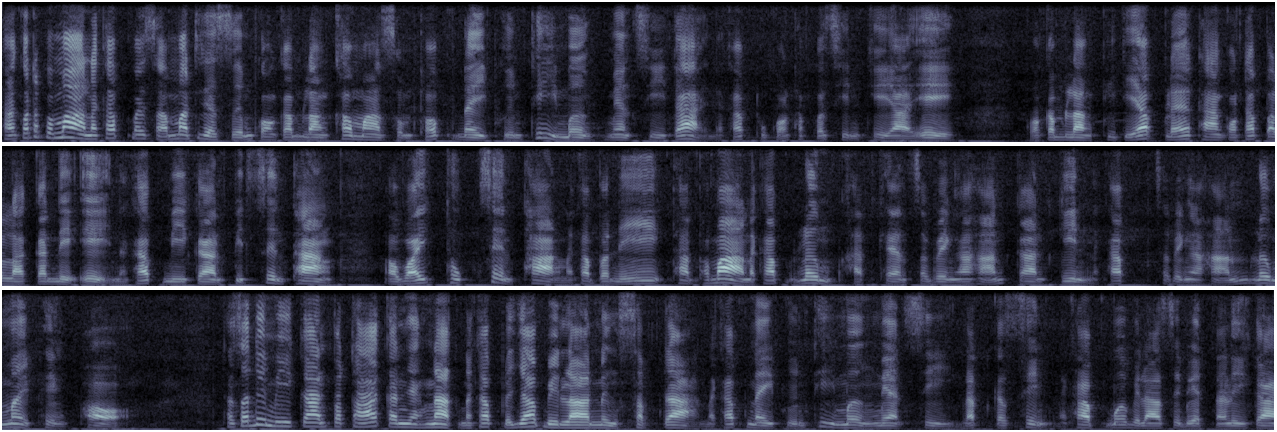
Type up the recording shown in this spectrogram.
ทางกองทัพพม่านะครับไม่สามารถที่จะเสริมกองกำลังเข้ามาสมทบในพื้นที่เมืองแมนซีได้นะครับถูกกองทัพกระสิน KRA กองกำลัง PTF และทางกองทัพอลากันเอเอนะครับมีการปิดเส้นทางเอาไว้ทุกเส้นทางนะครับวันนี้ท่านพม่านะครับเริ่มขาดแคลนแสวงอาหารการกินนะครับแสวงอาหารเริ่มไม่เพียงพอทางซ้ายได้มีการปะทะกันอย่างหนักนะครับระยะเวลา 1 สัปดาห์นะครับในพื้นที่เมืองแมนซีรัฐกสินนะครับเมื่อเวลา 11 นาฬิกา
